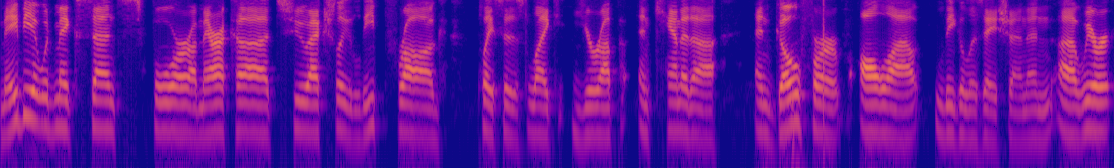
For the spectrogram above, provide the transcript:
maybe it would make sense for America to actually leapfrog places like Europe and Canada and go for all out legalization. And uh, we were,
